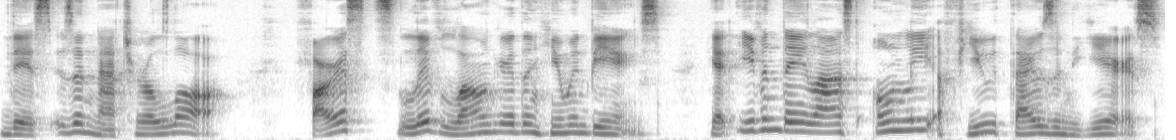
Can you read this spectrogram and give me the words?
This is a natural law. Forests live longer than human beings, yet even they last only a few thousand years.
